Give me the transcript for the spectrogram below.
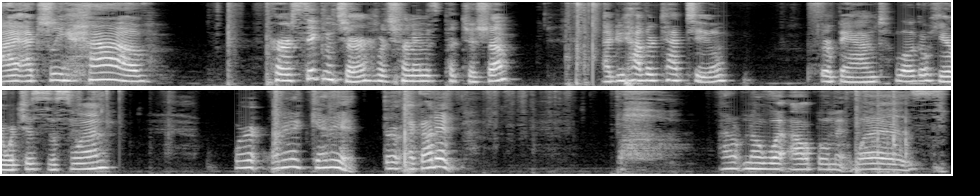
I actually have her signature, which her name is Patricia. I do have their tattoo, their band logo here, which is this one. Where where did I get it? There, I got it. I don't know what album it was.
